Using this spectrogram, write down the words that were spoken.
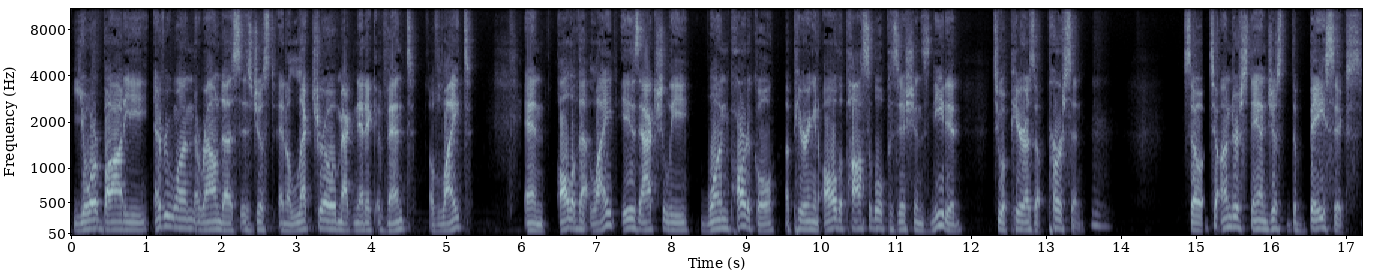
your body, everyone around us is just an electromagnetic event of light. And all of that light is actually one particle appearing in all the possible positions needed to appear as a person. Hmm. So to understand just the basics,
